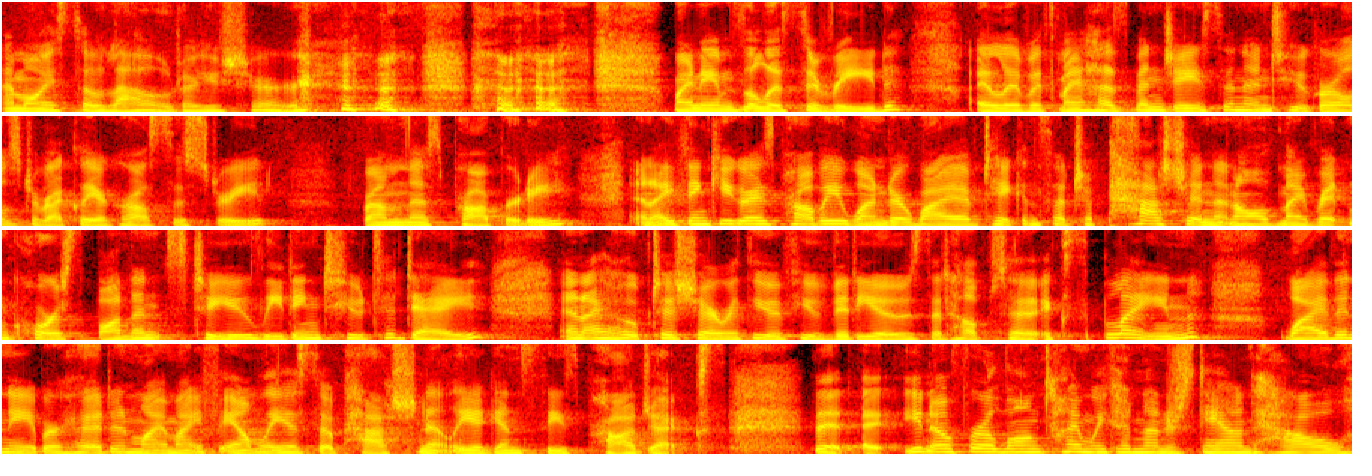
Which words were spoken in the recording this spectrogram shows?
I'm always so loud. Are you sure? my name is Alyssa Reed. I live with my husband Jason and two girls directly across the street from this property. And I think you guys probably wonder why I've taken such a passion in all of my written correspondence to you leading to today. And I hope to share with you a few videos that help to explain why the neighborhood and why my family is so passionately against these projects. That, uh, you know, for a long time we couldn't understand how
